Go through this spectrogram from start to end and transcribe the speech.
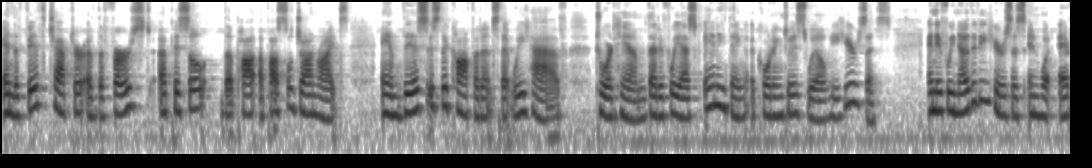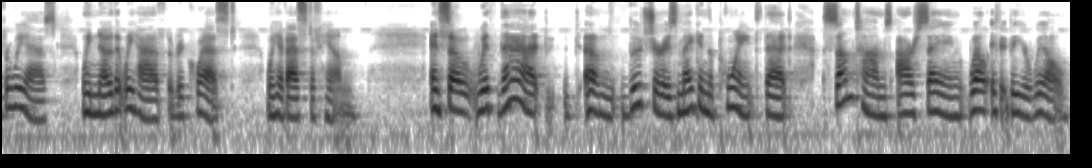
In the fifth chapter of the first epistle, the Apostle John writes, And this is the confidence that we have toward him, that if we ask anything according to his will, he hears us. And if we know that he hears us in whatever we ask, we know that we have the request we have asked of him. And so, with that, um, Bucher is making the point that sometimes our saying, well, if it be your will,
